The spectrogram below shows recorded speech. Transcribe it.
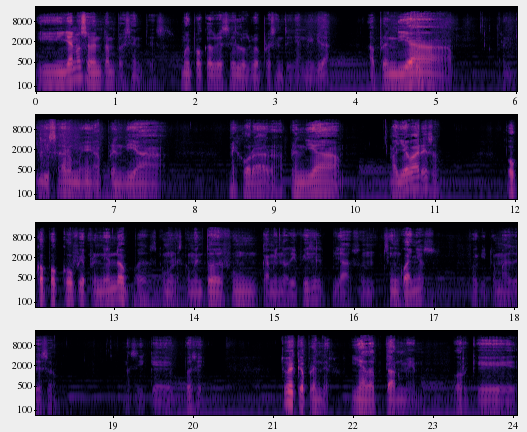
Y ya no se ven tan presentes. Muy pocas veces los veo presentes ya en mi vida. Aprendí a tranquilizarme, aprendí a mejorar, aprendí a, llevar eso. Poco a poco fui aprendiendo, pues como les comento, fue un camino difícil, ya son cinco años, un poquito más de eso. Así que, pues sí, tuve que aprender y adaptarme, porque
